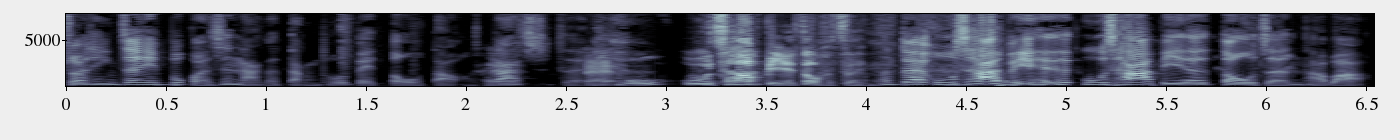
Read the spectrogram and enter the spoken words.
转型正义，不管是哪个党，都会被斗到，大致对，无无差别斗争，对，无差别 无差别的斗争，好不好？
